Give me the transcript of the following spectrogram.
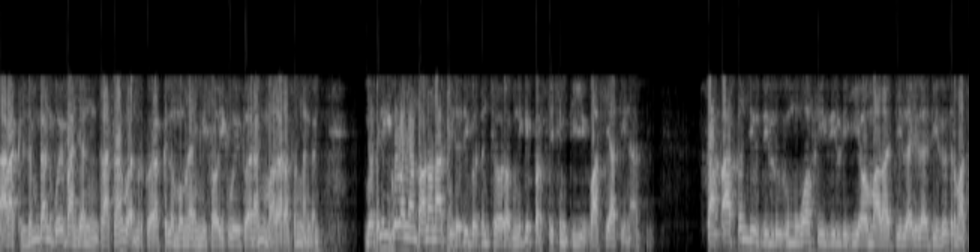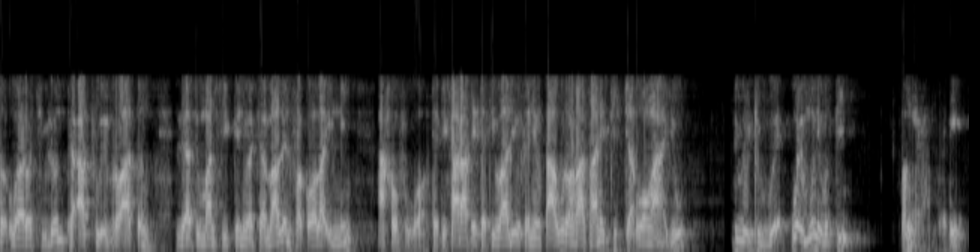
Nara gelem kan kowe pancen rasa syahwat mergo ora gelem meneh misoi kowe barang malah ra seneng kan. Mboten iki kula nyontokno Nabi dadi mboten jorok niki persis sing diwasiati Nabi. Sab'atun yuzilluhum wa fi zillihi yawma la zilla ila zillu termasuk wa rajulun da'athu imra'atun zatu mansibin wa jamalin faqala inni akhafu wa. Dadi syaratnya dadi wali ben tau ora rasane dijak wong ayu duwe-duwe kowe muni wedi pangeran. Dadi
